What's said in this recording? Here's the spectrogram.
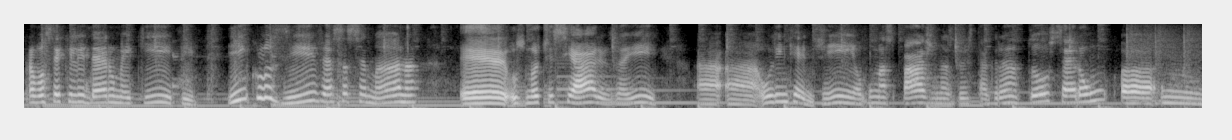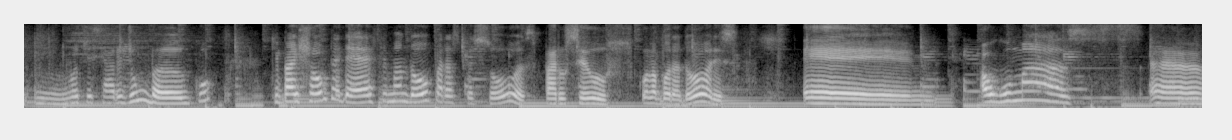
para você que lidera uma equipe. Inclusive, essa semana, é, os noticiários aí, a, a, o LinkedIn, algumas páginas do Instagram trouxeram uh, um, um noticiário de um banco que baixou um PDF e mandou para as pessoas, para os seus colaboradores, é, algumas, é,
